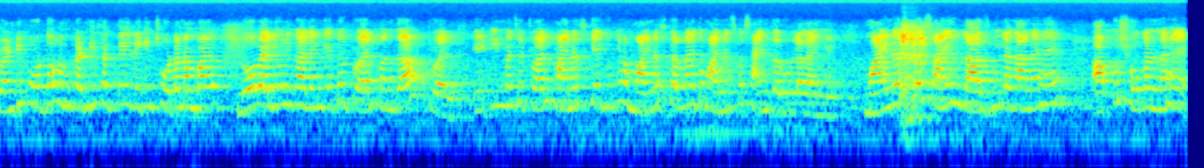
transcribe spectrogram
twenty four तो हम कर नहीं सकते, लेकिन छोटा नंबर लो वैल्यू निकालेंगे तो ट्वेल्व अंदर ट्वेल्व एटीन में से ट्वेल्व माइनस किया, क्योंकि हम माइनस करना है तो माइनस का साइन ज़रूर लगाएँगे। माइनस का साइन लाजमी लगाना है, आपको शो करना है।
